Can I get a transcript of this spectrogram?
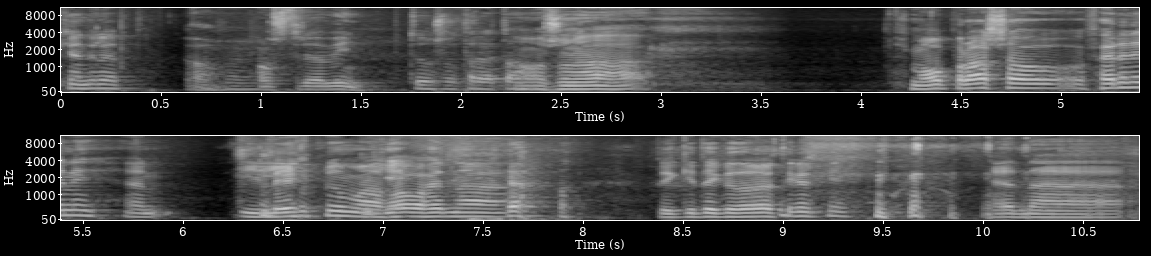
skemmtilegt. Ástriða Vín. 2013 það var svona smá bras á ferðinni en í leiknum að þá hérna byggja tekið það eftir kannski. En, að,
